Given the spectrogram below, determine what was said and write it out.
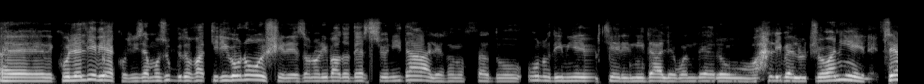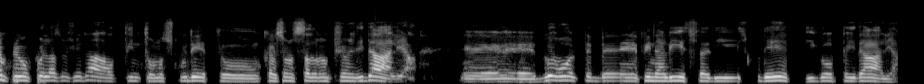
eh, con gli allievi, ecco, ci siamo subito fatti riconoscere. Sono arrivato terzo in Italia, sono stato uno dei miei portieri in Italia quando ero a livello giovanile. Sempre con quella società ho vinto uno scudetto, sono stato campione d'Italia, eh, due volte finalista di scudetti, di Coppa Italia.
